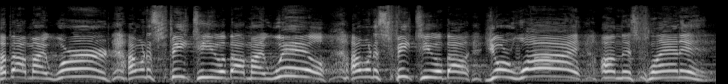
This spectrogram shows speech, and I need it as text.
about my word. I want to speak to you about my will. I want to speak to you about your why on this planet.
